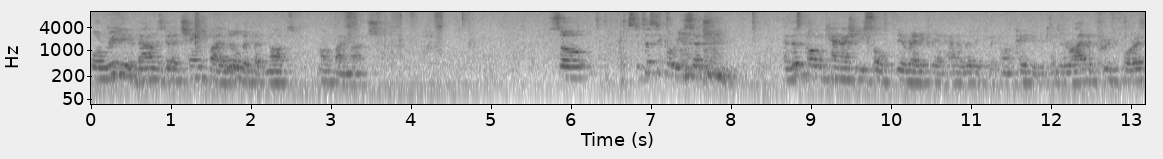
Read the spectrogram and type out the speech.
or really the bound is going to change by a little bit, but not, not by much. So statistical research, and this problem can actually be solved theoretically and analytically on paper. You can derive a proof for it,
